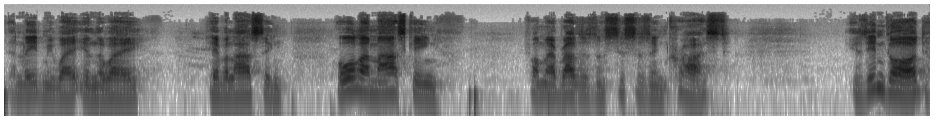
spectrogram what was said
then lead me way in the way everlasting. All I'm asking from our brothers and sisters in Christ is in God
